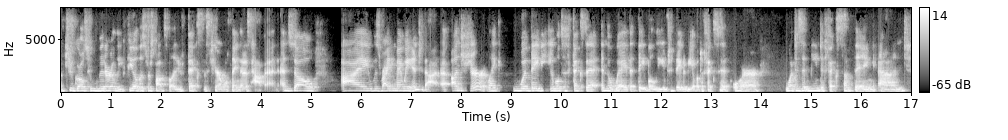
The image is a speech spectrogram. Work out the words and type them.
of two girls who literally feel this responsibility to fix this terrible thing that has happened. And so I was writing my way into that, uh, unsure, like, would they be able to fix it in the way that they believed they would be able to fix it? Or what does it mean to fix something? And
